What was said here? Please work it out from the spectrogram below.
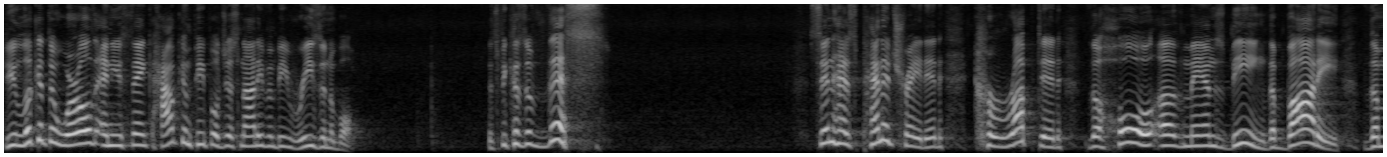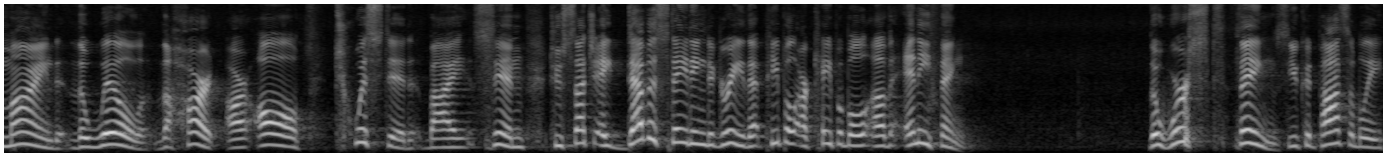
Do you look at the world and you think, how can people just not even be reasonable? It's because of this. Sin has penetrated, corrupted the whole of man's being. The body, the mind, the will, the heart are all twisted by sin to such a devastating degree that people are capable of anything. The worst things you could possibly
